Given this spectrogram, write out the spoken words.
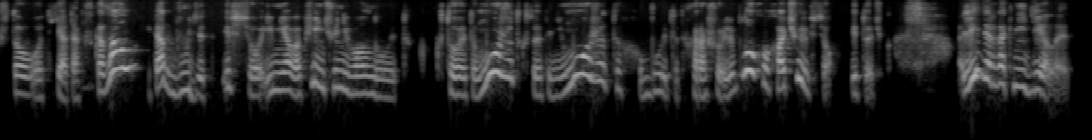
что вот я так сказал, и так будет, и все, и меня вообще ничего не волнует, кто это может, кто это не может, будет это хорошо или плохо, хочу и все, и точка. Лидер так не делает.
